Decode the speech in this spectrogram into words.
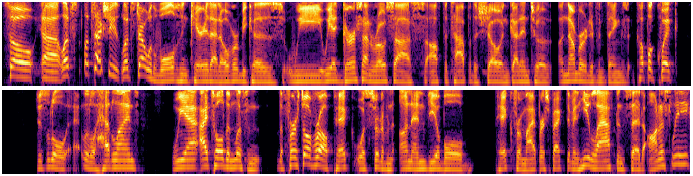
So uh, let's let's actually let's start with Wolves and carry that over because we we had Gersson Rosas off the top of the show and got into a, a number of different things. A couple quick, just little little headlines. We I told him, listen, the first overall pick was sort of an unenviable pick from my perspective, and he laughed and said, honestly,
